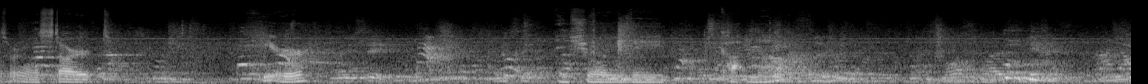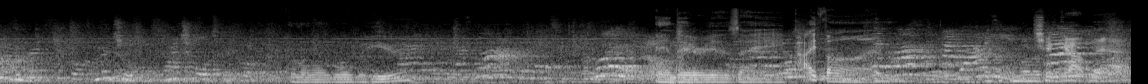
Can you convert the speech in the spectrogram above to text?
so we're gonna start here and show you the cottonmouth. And we're gonna go over here. And there is a python. Check out that.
